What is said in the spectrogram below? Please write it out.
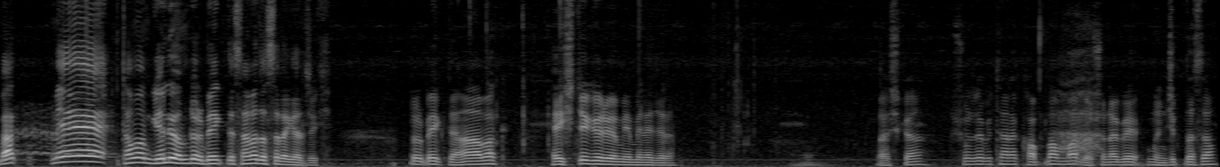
Bak me tamam geliyorum dur bekle sana da sıra gelecek. Dur bekle. Ha bak. HD görüyorum yemin ederim. Başka? Şurada bir tane kaplan var da şuna bir mıncıklasam.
